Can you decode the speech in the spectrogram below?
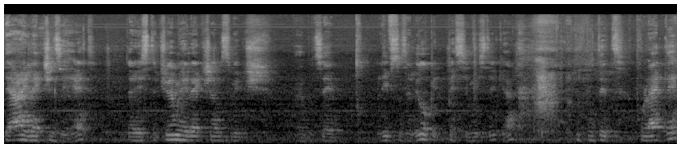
There are elections ahead. There is the German elections, which I would say leaves us a little bit pessimistic, yeah, to put it politely.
